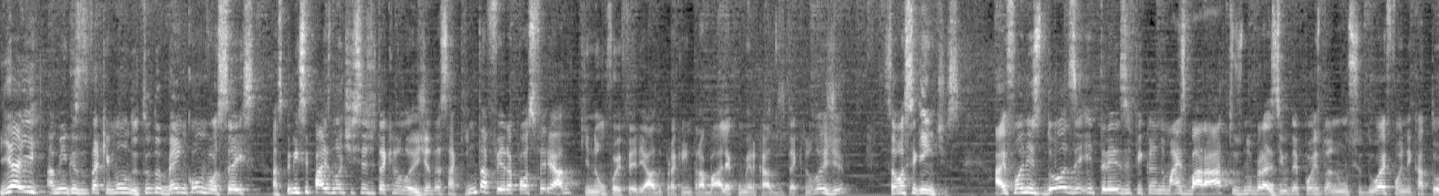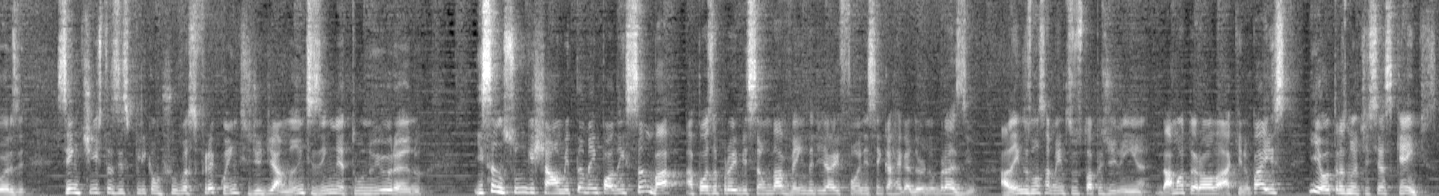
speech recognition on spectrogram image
E aí, amigos do Tecmundo, tudo bem com vocês? As principais notícias de tecnologia dessa quinta-feira pós-feriado, que não foi feriado para quem trabalha com o mercado de tecnologia, são as seguintes: iPhones 12 e 13 ficando mais baratos no Brasil depois do anúncio do iPhone 14. Cientistas explicam chuvas frequentes de diamantes em Netuno e Urano. E Samsung e Xiaomi também podem sambar após a proibição da venda de iPhone sem carregador no Brasil, além dos lançamentos dos tops de linha da Motorola aqui no país e outras notícias quentes.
